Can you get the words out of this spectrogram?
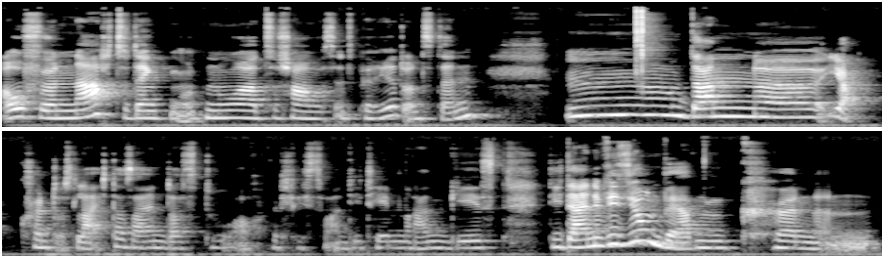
aufhören nachzudenken und nur zu schauen, was inspiriert uns denn, mm, dann äh, ja, könnte es leichter sein, dass du auch wirklich so an die Themen rangehst, die deine Vision werden können.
